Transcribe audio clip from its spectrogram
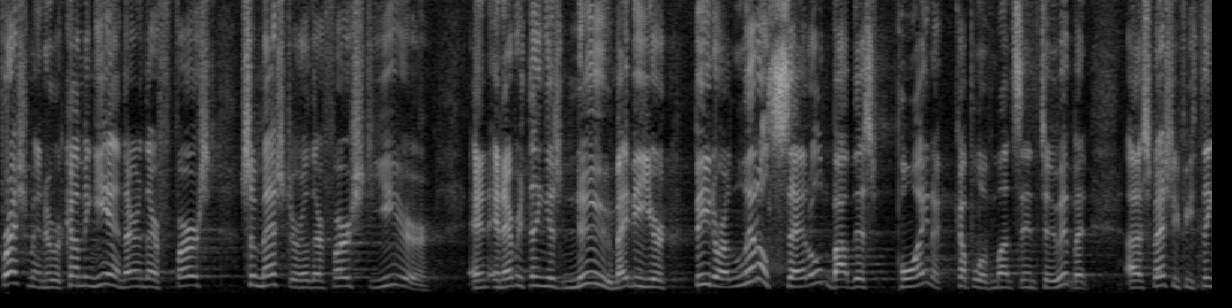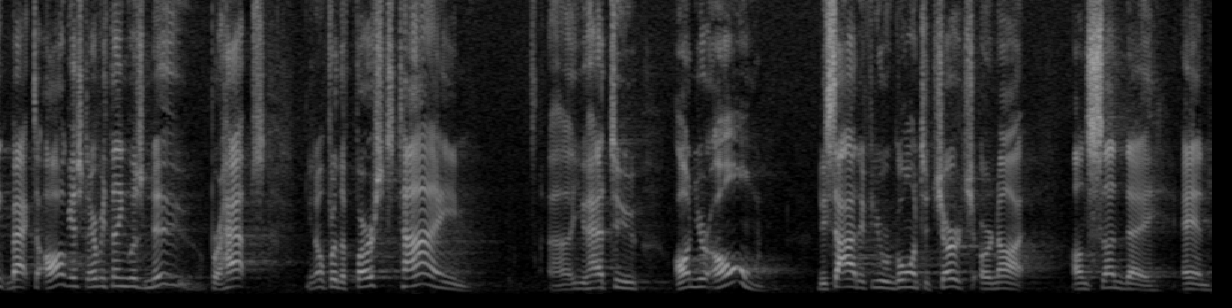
freshmen who are coming in. They're in their first semester of their first year and, and everything is new. Maybe your feet are a little settled by this point, a couple of months into it, but uh, especially if you think back to August, everything was new. Perhaps You know, for the first time, uh, you had to, on your own, decide if you were going to church or not on Sunday and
